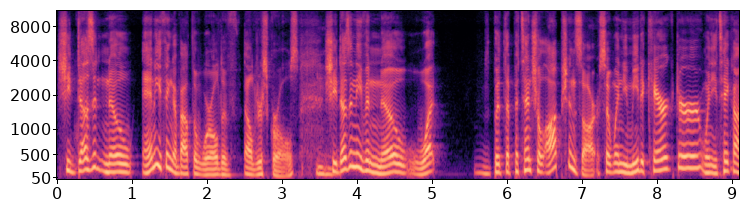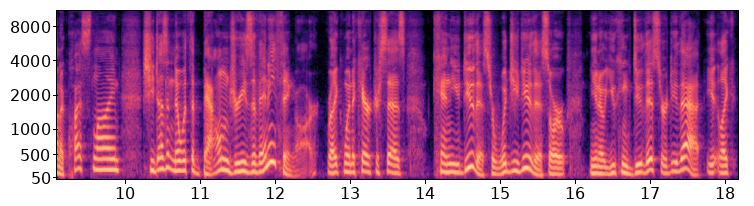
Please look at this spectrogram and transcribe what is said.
She doesn't know anything about the world of Elder Scrolls. Mm-hmm. She doesn't even know what but the potential options are. So when you meet a character, when you take on a quest line, she doesn't know what the boundaries of anything are. Like when a character says, "Can you do this?" or "Would you do this?" or you know, "You can do this or do that." Like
